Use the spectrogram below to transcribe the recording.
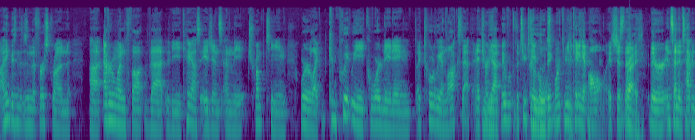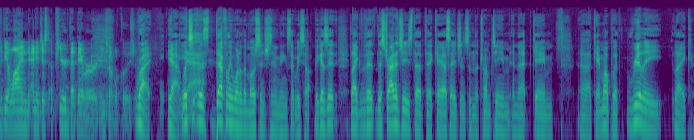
I think this is in the first run. Uh, everyone thought that the Chaos Agents and the Trump team were like completely coordinating, like totally in lockstep, and it turned mean out they were, the two tables colluding? weren't communicating at all. It's just that Right. their incentives happened to be aligned, and it just appeared that they were in total collusion. Right. Yeah, which Yeah. was definitely one of the most interesting things that we saw because it like the the strategies that the chaos agents and the Trump team in that game uh, came up with really like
